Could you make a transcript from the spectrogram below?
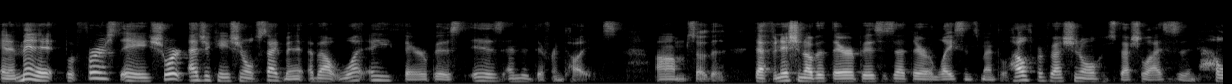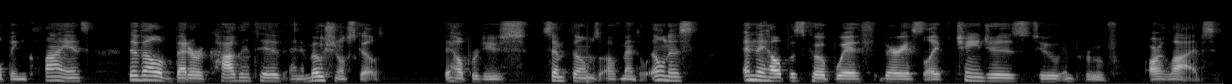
in a minute, but first, a short educational segment about what a therapist is and the different types. Um, so, the definition of a therapist is that they're a licensed mental health professional who specializes in helping clients develop better cognitive and emotional skills. They help reduce symptoms of mental illness and they help us cope with various life changes to improve our lives.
